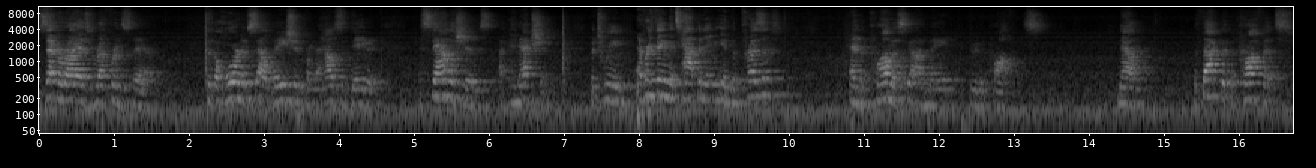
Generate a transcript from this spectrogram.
Zechariah's reference there to the horn of salvation from the house of David establishes a connection between everything that's happening in the present and the promise God made through the prophets. Now, the fact that the prophets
